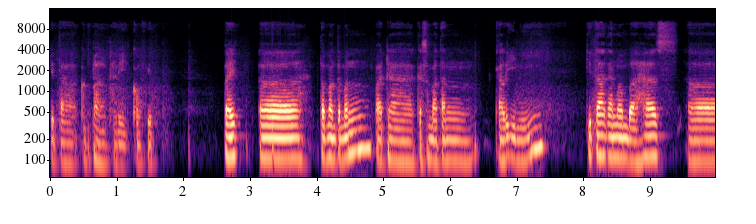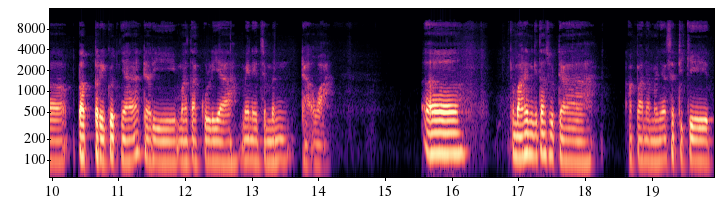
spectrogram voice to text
kita kebal dari COVID. Baik eh, teman-teman, pada kesempatan kali ini kita akan membahas uh, bab berikutnya dari mata kuliah manajemen dakwah. Uh, kemarin kita sudah apa namanya sedikit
